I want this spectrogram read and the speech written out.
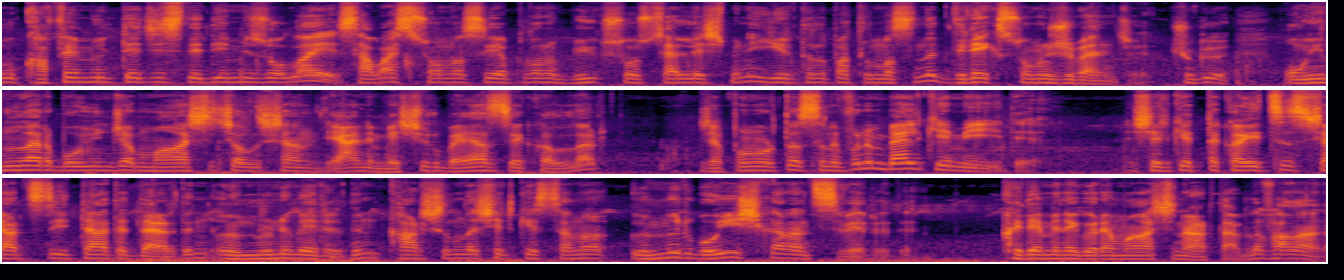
Bu kafe mültecisi dediğimiz olay savaş sonrası yapılan o büyük sosyalleşmenin yırtılıp atılmasının direkt sonucu bence. Çünkü oyunlar boyunca maaşlı çalışan yani meşhur beyaz yakalılar Japon orta sınıfının bel kemiğiydi. Şirkette kayıtsız şartsız itaat ederdin, ömrünü verirdin. Karşılığında şirket sana ömür boyu iş garantisi verirdi. Kıdemine göre maaşın artardı falan.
